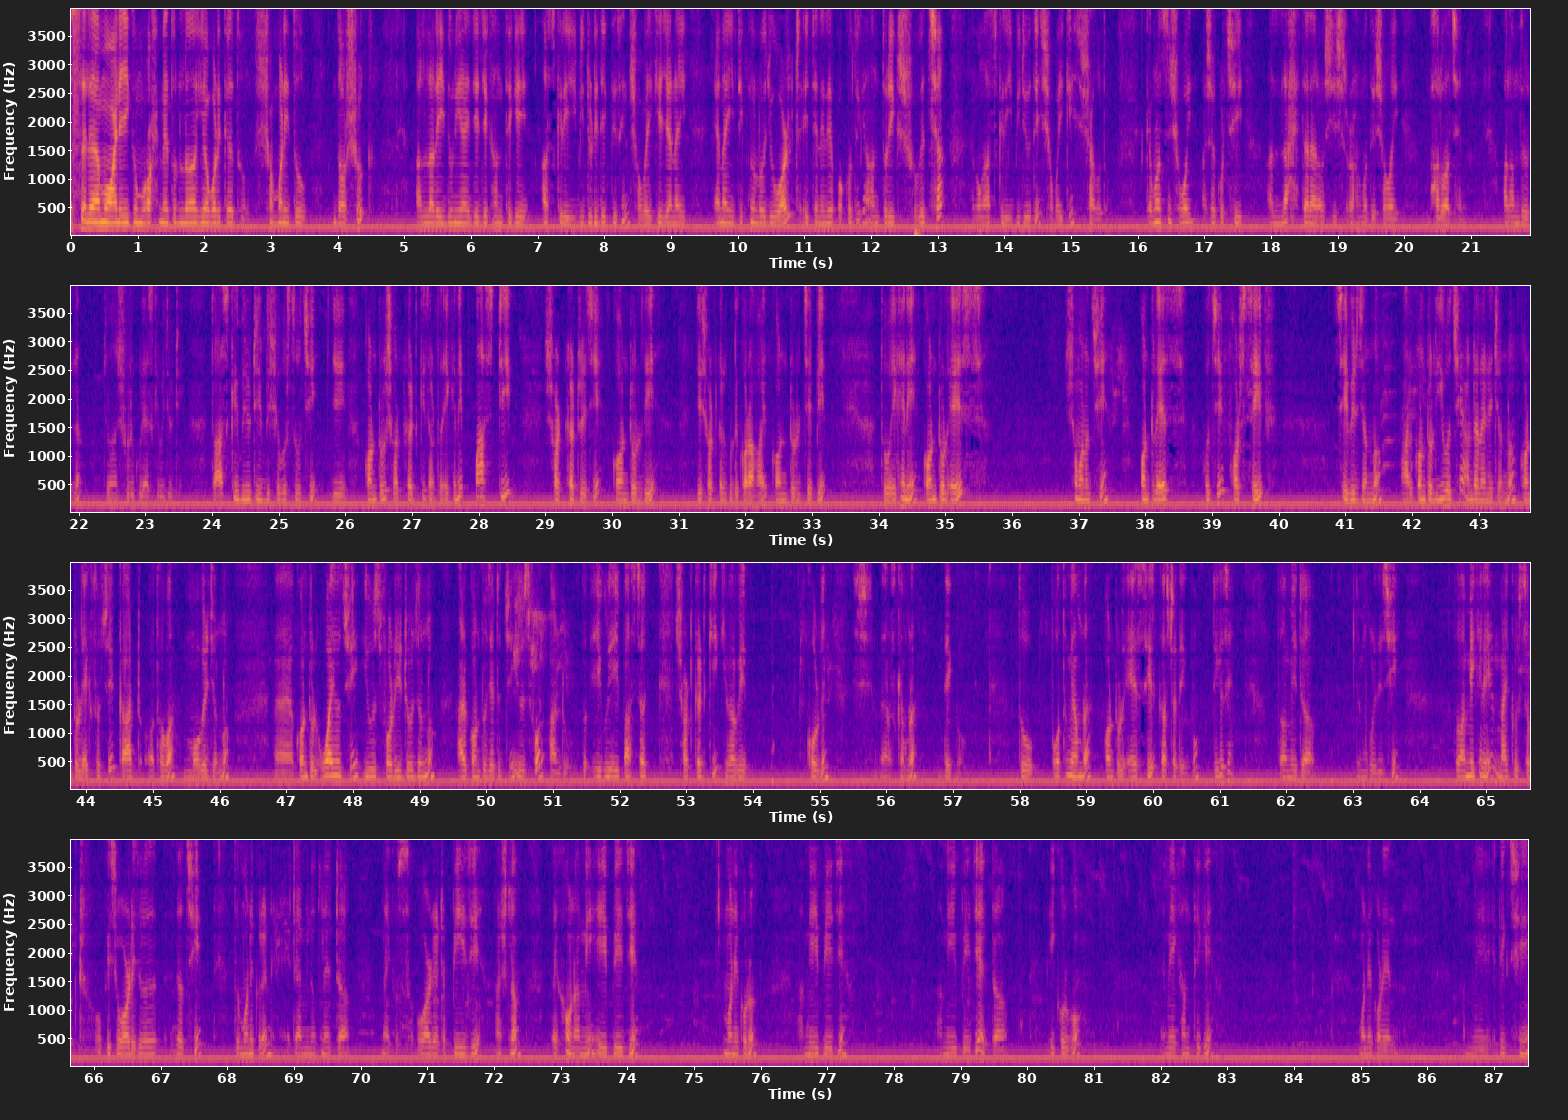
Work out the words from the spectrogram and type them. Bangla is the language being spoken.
আসসালামু আলাইকুম রহমতুল্লাহ বরকাত। সম্মানিত দর্শক, আল্লাহর এই দুনিয়ায় যে যেখান থেকে আজকের এই ভিডিওটি দেখতেছেন, সবাইকে জানাই এনআই টেকনোলজি ওয়ার্ল্ড, এই চ্যানেলের পক্ষ থেকে আন্তরিক শুভেচ্ছা এবং আজকের এই ভিডিওতে সবাইকে স্বাগত। কেমন আছেন সবাই? আশা করছি আল্লাহ তালার অশিস রহমতে সবাই ভালো আছেন। আলহামদুলিল্লাহ শুরু করি আজকে ভিডিওটি। তো আজকে ভিডিওটির বিষয়বস্তু হচ্ছে যে কন্ট্রোল শর্টকাট কি অর্থাৎ এখানে পাঁচটি শর্টকাট রয়েছে কন্ট্রোল দিয়ে যে শর্টকাটগুলি করা হয় কন্ট্রোল চেপে তো এখানে কন্ট্রোল এস সমান হচ্ছে কন্ট্রোল এস হচ্ছে ফর সেভ সেভের জন্য। আর কন্ট্রোল ইউ হচ্ছে আন্ডারলাইনের জন্য কন্ট্রোল এক্স হচ্ছে কাট অথবা মবের জন্য। কন্ট্রোল ওয়াই হচ্ছে ইউজ ফর রিডোর জন্য, আর কন্ট্রোল জেড হচ্ছে ইউজ ফর আন্ডু তো এইগুলি, এই পাঁচটা শর্টকাট কি কীভাবে করবেন, আজকে আমরা দেখব। তো প্রথমে আমরা কন্ট্রোল এস এর কাজটা দেখব, ঠিক আছে? তো আমি এটা জুম করে দিচ্ছি। তো আমি এখানে মাইক্রোসফট অফিস ওয়ার্ডে যাচ্ছি। তো মনে করেন, এটা আমি নতুন একটা মাইক্রোসফট ওয়ার্ড একটা পেজে আসলাম। এখন আমি এই পেজে মনে করুন, আমি এই পেজে আমি এই পেজে একটা ই করব। আমি এখান থেকে, মনে করেন, আমি লিখছি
